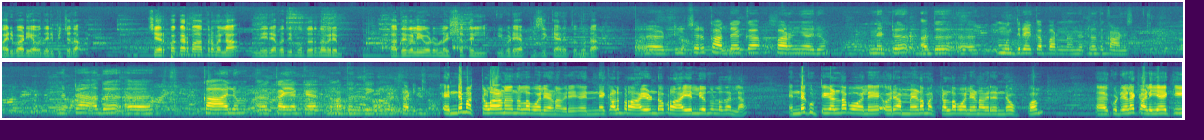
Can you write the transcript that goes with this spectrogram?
പരിപാടി അവതരിപ്പിച്ചത്. ചെറുപ്പക്കാർ മാത്രമല്ല നിരവധി മുതിർന്നവരും കഥകളിയോടുള്ള ഇഷ്ടത്തിൽ ഇവിടെ അഭ്യസിക്കാനെത്തുന്നുണ്ട്. ടീച്ചർ കഥയൊക്കെ പറഞ്ഞു തരും. എന്നിട്ട് അത് മുദ്രയൊക്കെ പറഞ്ഞു എന്നിട്ട് അത് കാണിച്ചു. എന്നിട്ട് അത് കാലും കൈയൊക്കെ മൊത്തത്തിൽ പഠിക്കും എന്റെ മക്കളാണ് എന്നുള്ള പോലെയാണ് അവർ എന്നെക്കാളും പ്രായമുണ്ടോ പ്രായമില്ലയോ എന്നുള്ളതല്ല. എന്റെ കുട്ടികളുടെ പോലെ ഒരമ്മയുടെ മക്കളുടെ പോലെയാണ് അവർ എന്റെ ഒപ്പം കുട്ടികളെ കളിയാക്കി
